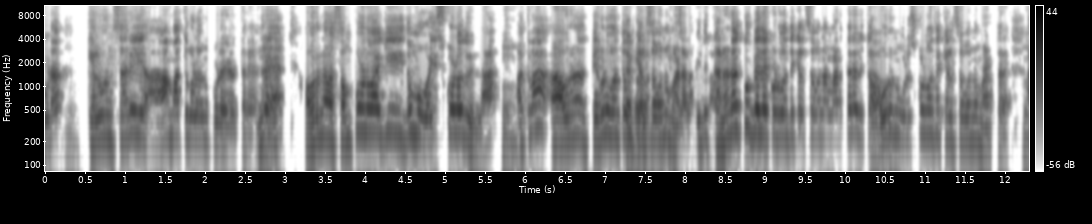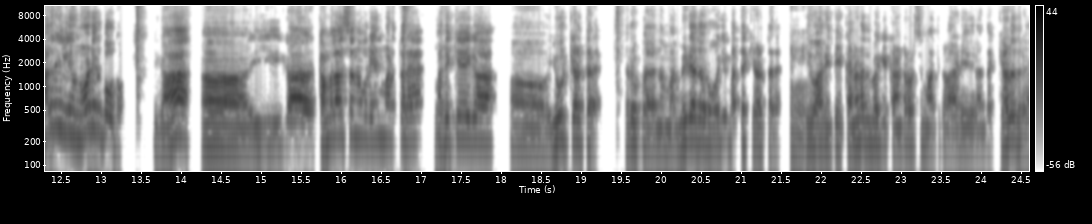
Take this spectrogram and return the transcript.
ಕೂಡ. ಕೆಲವೊಂದ್ ಸಾರಿ ಆ ಮಾತುಗಳನ್ನು ಕೂಡ ಹೇಳ್ತಾರೆ. ಅಂದ್ರೆ ಅವ್ರನ್ನ ಸಂಪೂರ್ಣವಾಗಿ ಇದು ವಹಿಸ್ಕೊಳ್ಳೋದು ಇಲ್ಲ. ಅಥವಾ ಅವ್ರನ್ನ ತೆಗಳುವಂತ ಒಂದು ಕೆಲಸವನ್ನು ಮಾಡಲ್ಲ. ಇದು ಕನ್ನಡಕ್ಕೂ ಬೆಲೆ ಕೊಡುವಂತ ಕೆಲಸವನ್ನ ಮಾಡ್ತಾರೆ ವಿತ್. ಅವ್ರನ್ನ ಉಳಿಸ್ಕೊಳ್ಳುವಂತ ಕೆಲಸವನ್ನು ಮಾಡ್ತಾರೆ. ಆದ್ರೆ ಇಲ್ಲಿ ನೀವು ನೋಡಿರ್ಬಹುದು ಈಗ ಆ ಈಗ ಕಮಲ್ ಹಾಸನ್ ಅವ್ರು ಏನ್ ಮಾಡ್ತಾರೆ ಅದಕ್ಕೆ ಈಗ ಇವ್ರು ಕೇಳ್ತಾರೆ ರೂಪ ನಮ್ಮ ಮೀಡಿಯಾದವ್ರು ಹೋಗಿ ಮತ್ತೆ ಕೇಳ್ತಾರೆ. ನೀವು ಆ ರೀತಿ ಕನ್ನಡದ ಬಗ್ಗೆ ಕಾಂಟ್ರವರ್ಸಿ ಮಾತುಗಳು ಆಡಿದಿರ ಅಂತ ಕೇಳಿದ್ರೆ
